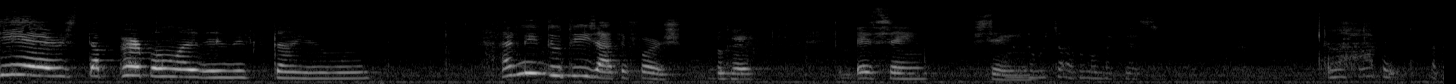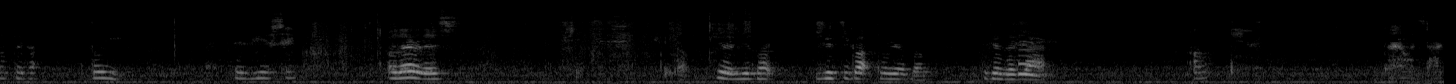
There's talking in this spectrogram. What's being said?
Here's the purple one in this diamond. I need to do these at the first. Okay. It's same, same. What's the other one like this? And I haven't. I thought they got three. And here's same. Oh, there it is. Here, you got, because you got three of them. Because of that. Oh, there. Now I start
